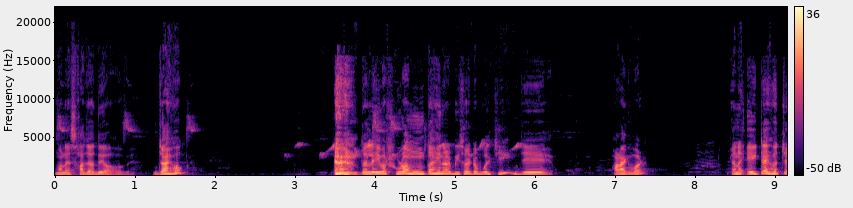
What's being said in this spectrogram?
মানে সাজা দেওয়া হবে। যাই হোক তাহলে এবার সুরা মুমতাহিনার বিষয়টা বলছি যে আরেকবার। কেন এইটাই হচ্ছে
